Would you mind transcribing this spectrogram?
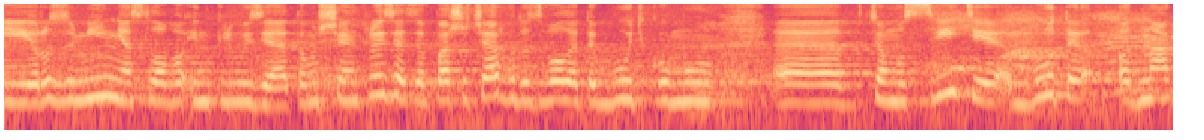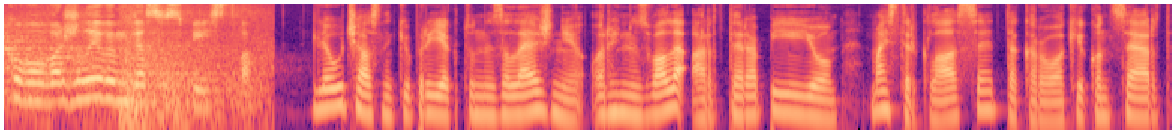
і розуміння слова інклюзія, тому що інклюзія це в першу чергу дозволити будь-кому е, в цьому світі бути однаково важливим для суспільства. Для учасників проєкту Незалежні організували арт-терапію, майстер-класи та караоке-концерт.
